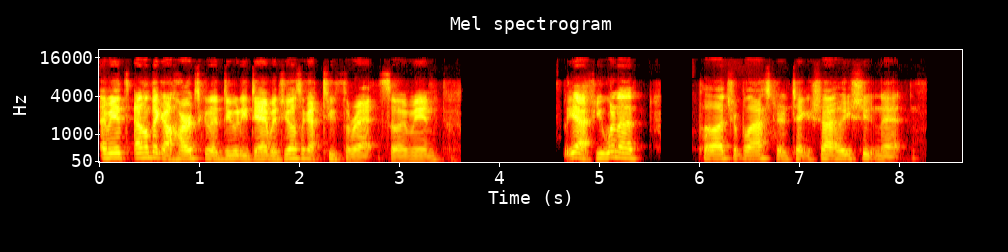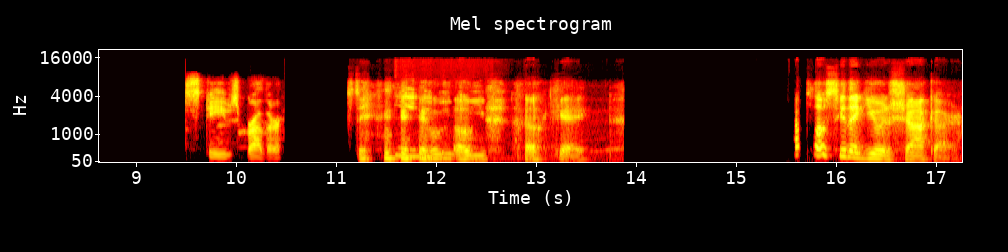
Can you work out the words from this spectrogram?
I mean, it's, I don't think a heart's gonna do any damage. You also got two threats, so I mean, but yeah, if you wanna pull out your blaster and take a shot, who you shooting at? Steve's brother. Steve. Oh, okay. How close do you think you and Shak are?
